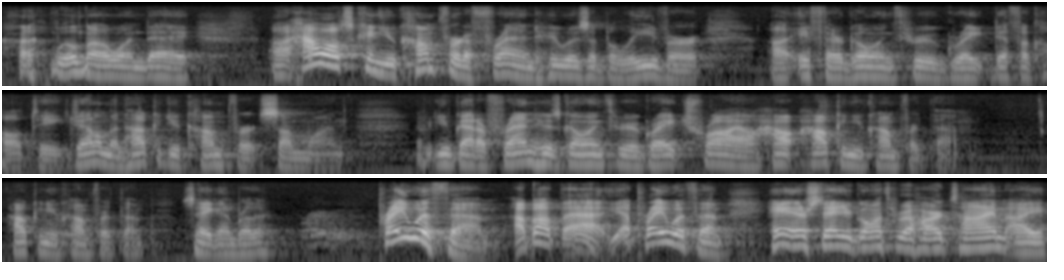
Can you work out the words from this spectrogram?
we'll know one day. Uh, how else can you comfort a friend who is a believer uh, if they're going through great difficulty? Gentlemen, how could you comfort someone? You've got a friend who's going through a great trial, how, how can you comfort them? How can you comfort them? Say again, brother. Pray with them. How about that? Yeah, pray with them. Hey, I understand you're going through a hard time. I,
